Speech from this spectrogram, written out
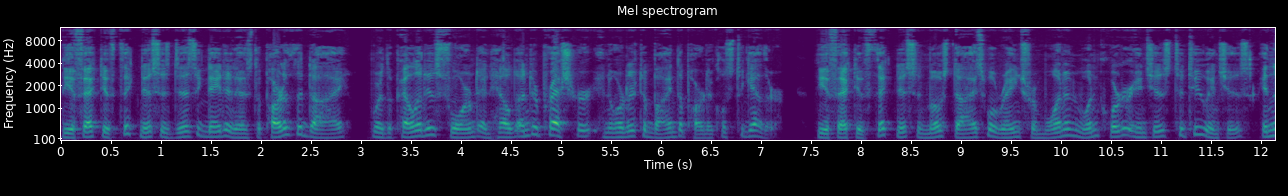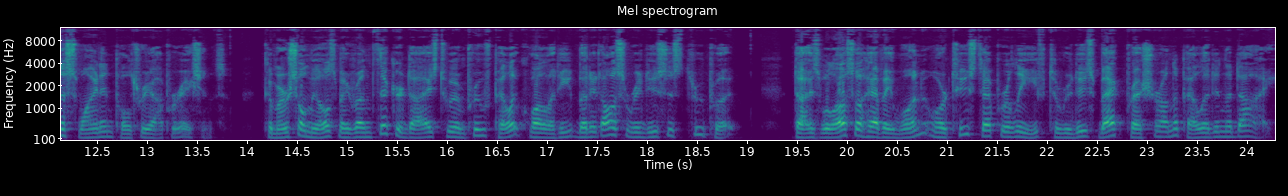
The effective thickness is designated as the part of the die where the pellet is formed and held under pressure in order to bind the particles together. The effective thickness in most dies will range from 1 and 1 4 inches to 2 inches in the swine and poultry operations. Commercial mills may run thicker dies to improve pellet quality, but it also reduces throughput. Dies will also have a one or two step relief to reduce back pressure on the pellet in the die.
